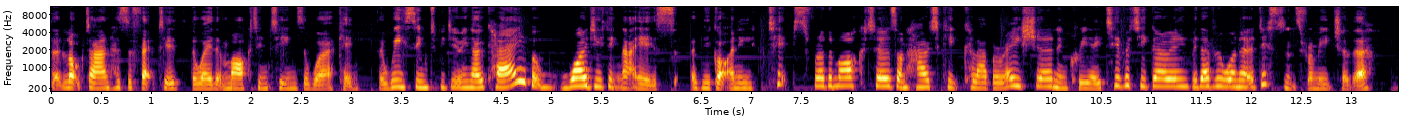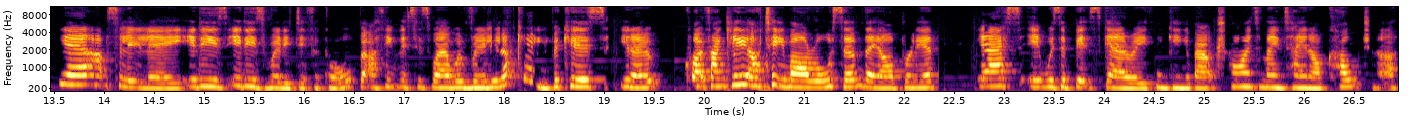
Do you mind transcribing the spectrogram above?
that lockdown has affected the way that marketing teams are working? So we seem to be doing okay, but why do you think that is? Have you got any tips for other marketers on how to keep collaboration and creativity going with everyone at a distance from each other? Yeah, absolutely. It is it is really difficult, but I think this is where we're really lucky because, you know, quite frankly, our team are awesome. They are brilliant yes, it was a bit scary thinking about trying to maintain our culture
